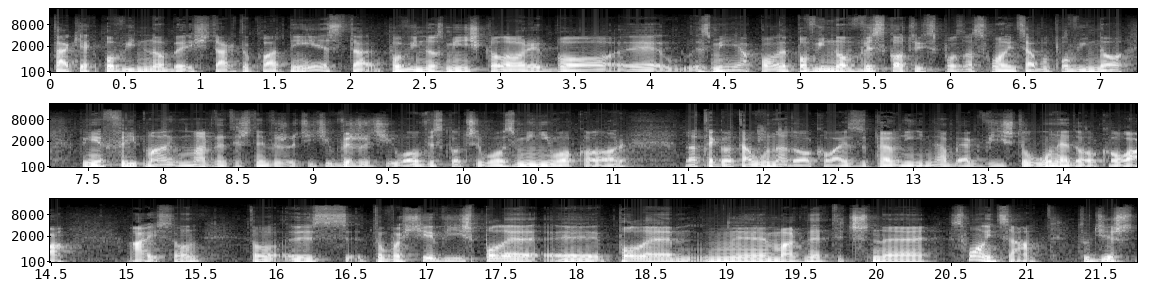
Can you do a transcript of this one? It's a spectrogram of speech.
tak jak powinno być, tak dokładnie jest. Powinno zmienić kolory, bo y, zmienia pole, powinno wyskoczyć spoza słońca, bo powinno powinien flip magnetyczny wyrzucić wyrzuciło, wyskoczyło, zmieniło kolor, dlatego ta łuna dookoła jest zupełnie inna, bo jak widzisz tą łunę dookoła Ison, to, y, to właściwie widzisz pole, y, pole y, magnetyczne Słońca, tudzież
